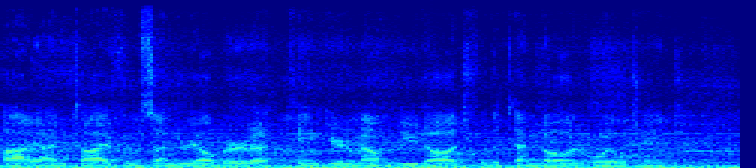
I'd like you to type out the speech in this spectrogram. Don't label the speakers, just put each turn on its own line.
Hi, I'm Ty from Sundry, Alberta. Came here to Mountain View Dodge for the $10 oil change.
